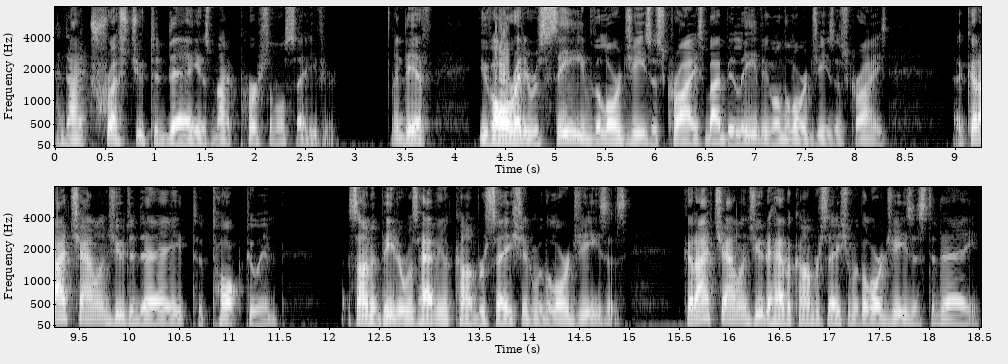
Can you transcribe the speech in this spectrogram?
and I trust You today as my personal Savior. And if you've already received the Lord Jesus Christ by believing on the Lord Jesus Christ, uh, could I challenge you today to talk to Him? Simon Peter was having a conversation with the Lord Jesus. Could I challenge you to have a conversation with the Lord Jesus today?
